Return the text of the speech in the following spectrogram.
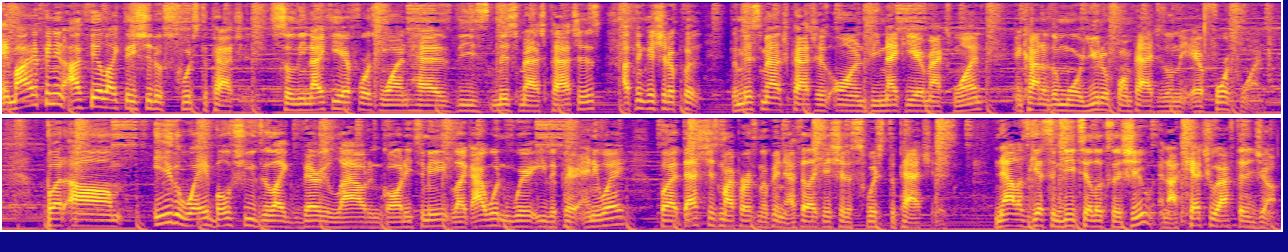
In my opinion, I feel like they should have switched the patches. So the Nike Air Force One has these mismatched patches. I think they should have put the mismatched patches on the Nike Air Max One and kind of the more uniform patches on the Air Force One. But um, either way, both shoes are like very loud and gaudy to me. Like I wouldn't wear either pair anyway, but that's just my personal opinion. I feel like they should have switched the patches. Now let's get some detail looks at the shoe and I'll catch you after the jump.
